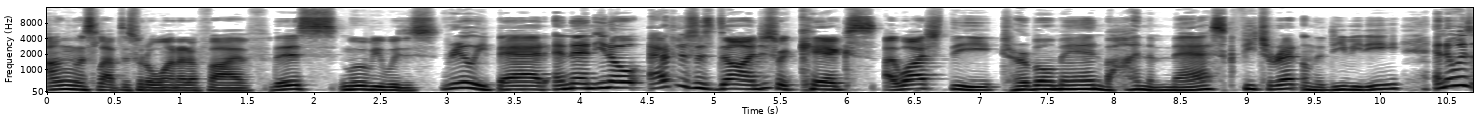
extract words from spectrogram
I'm gonna slap this with a one out of five. This movie was really bad. And then you know, after this is done, just for kicks, I watched the Turbo Man Behind the Mask featurette on the DVD, and it was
